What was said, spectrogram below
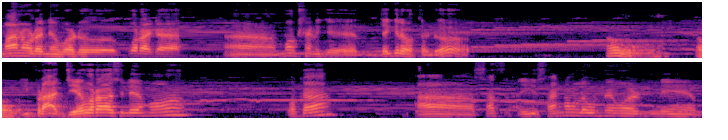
మానవుడు అనేవాడు పూరగా ఆ, మోక్షానికి దగ్గర అవుతాడు అవును ఇప్పుడు ఆ జీవరాశులేమో ఒక ఆ ఈ సంఘంలో ఉండేవాడిని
